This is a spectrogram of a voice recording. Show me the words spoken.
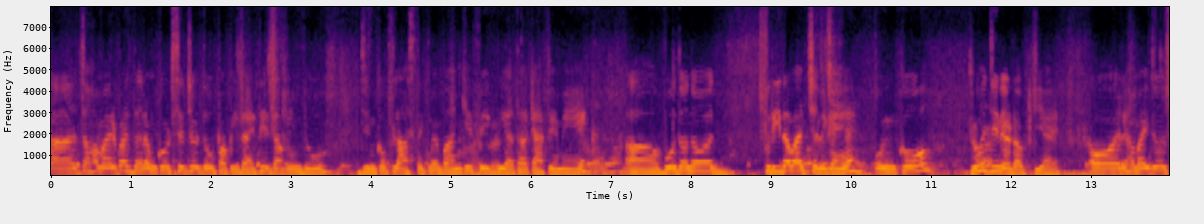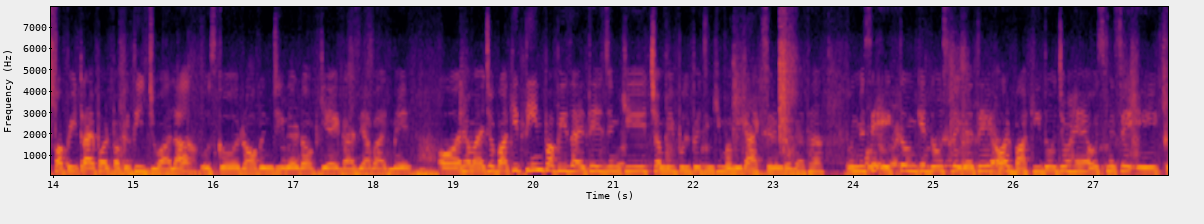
आ, तो हमारे पास धर्मकोट से जो दो पपीज़ आए थे डविंग डो जिनको प्लास्टिक में बाँध के फेंक दिया था कैफ़े में एक आ, वो दोनों फरीदाबाद चले गए हैं। उनको रोहित जी ने अडॉप्ट किया है। और हमारी जो पपी ट्राईपॉड पपी थी ज्वाला, उसको रॉबिन जी ने अडॉप्ट किया है गाज़ियाबाद में। और हमारे जो बाकी तीन पपीज़ आए थे, जिनकी चंबी पुल पे जिनकी मम्मी का एक्सीडेंट हो गया था, उनमें से एक तो उनके दोस्त ले गए थे और बाकी दो जो हैं, उसमें से एक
